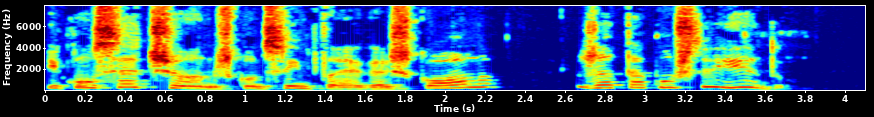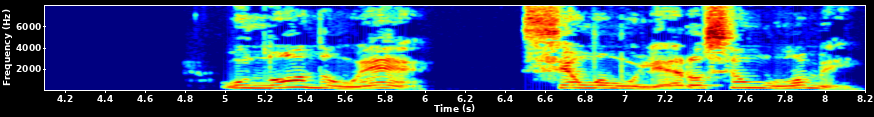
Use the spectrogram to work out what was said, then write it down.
e com sete anos, quando se entrega à escola, já está construído. O nó não é se é uma mulher ou se é um homem.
